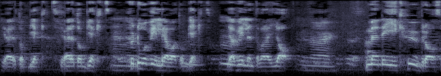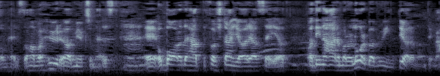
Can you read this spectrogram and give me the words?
jag är ett objekt, jag är ett objekt. För då ville jag vara ett objekt. Jag ville inte vara jag. Nej. Men det gick hur bra som helst och han var hur ödmjuk som helst. Eh, och bara det här att det första han gör är att säga att ja, dina armar och lår behöver du inte göra någonting med.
